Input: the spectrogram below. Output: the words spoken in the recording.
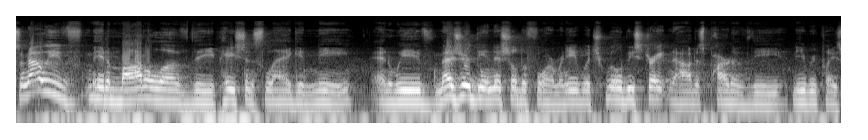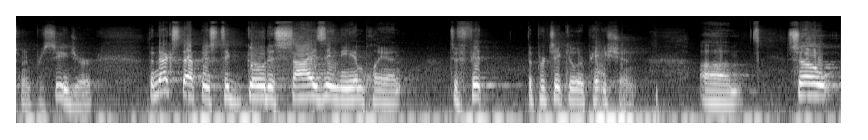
So now we've made a model of the patient's leg and knee, and we've measured the initial deformity, which will be straightened out as part of the knee replacement procedure. The next step is to go to sizing the implant to fit the particular patient. Um, so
